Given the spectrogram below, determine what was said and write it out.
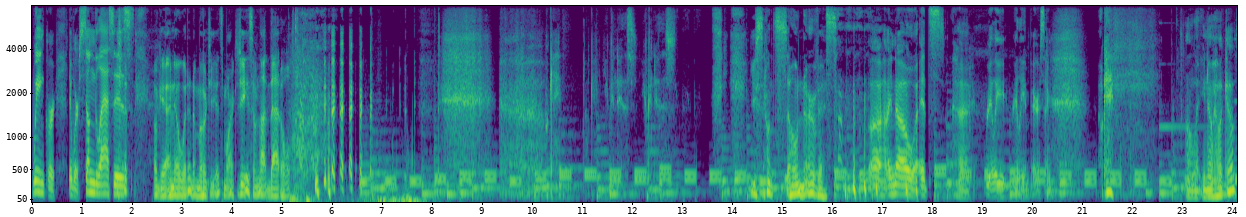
wink or they wear sunglasses. okay, I know what an emoji is, Mark. Jeez, I'm not that old. okay, okay, you can do this. You can do this. You sound so nervous. uh, I know. It's uh, really, really embarrassing. Okay. I'll let you know how it goes.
